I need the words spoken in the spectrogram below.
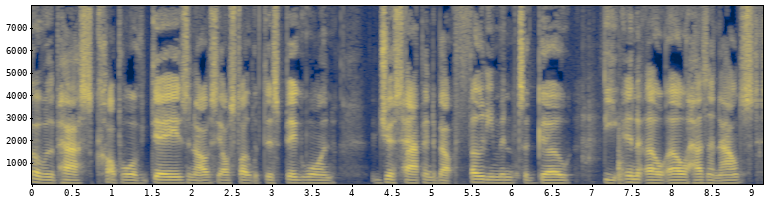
over the past couple of days, and obviously I'll start with this big one. Just happened about 30 minutes ago. The NLL has announced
